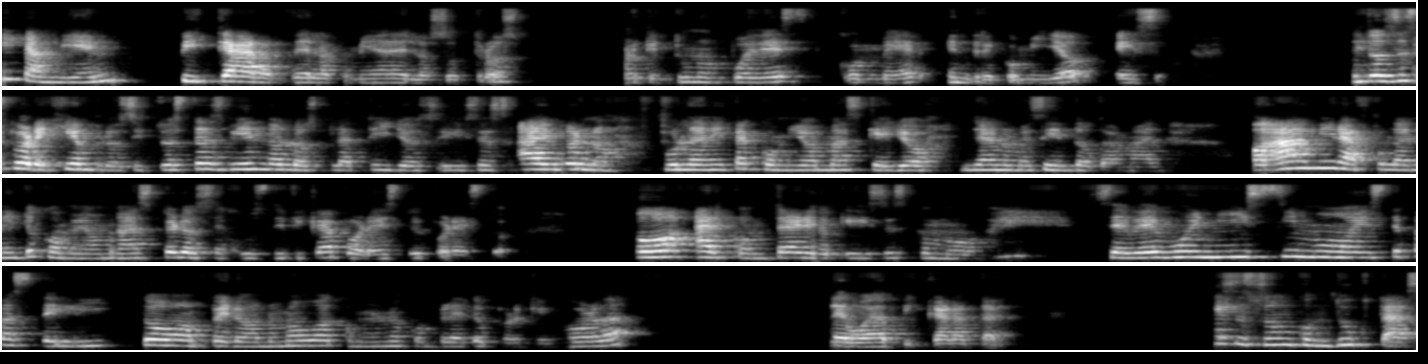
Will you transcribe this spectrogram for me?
y también picar de la comida de los otros, porque tú no puedes comer, entre comillas, eso. Entonces, por ejemplo, si tú estás viendo los platillos y dices, ay, bueno, fulanita comió más que yo, ya no me siento tan mal. O, ah, mira, fulanito comió más, pero se justifica por esto y por esto. O al contrario, que dices como, se ve buenísimo este pastelito, pero no me voy a comer uno completo porque engorda, le voy a picar a tal. Esas son conductas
